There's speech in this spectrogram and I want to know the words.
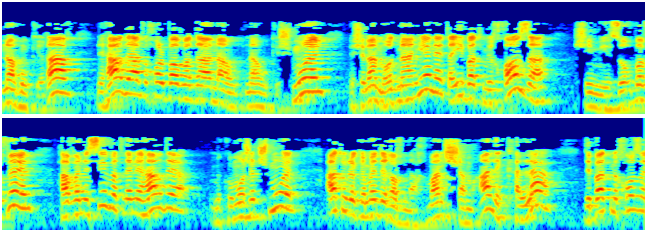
נהו כרב, נהר דעה וכל פרבדה נהו, נהו כשמואל, ושאלה מאוד מעניינת, האי בת מחוזה, שהיא מאזור בבל, הווה נסיבת לנהר דעה, מקומו של שמואל, עטו לקמא דרב נחמן, שמעה לכלה דבת מחוזה,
